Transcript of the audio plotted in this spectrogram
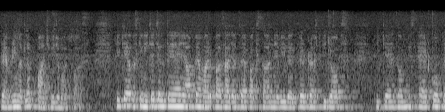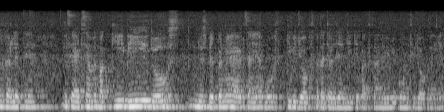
प्राइमरी मतलब पाँचवीं जमात पास ठीक है, उसके नीचे चलते हैं। यहाँ पे हमारे पास आ जाता है पाकिस्तान नेवी वेलफेयर ट्रस्ट की जॉब्स ठीक है तो हम इस ऐड को ओपन कर लेते हैं। इस ऐड से हमें बाकी भी जो उस न्यूज़पेपर में एड्स आए हैं, वो उसकी भी जॉब्स पता चल जाएँगी कि पाकिस्तान नेवी में कौन सी जॉब आई है।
